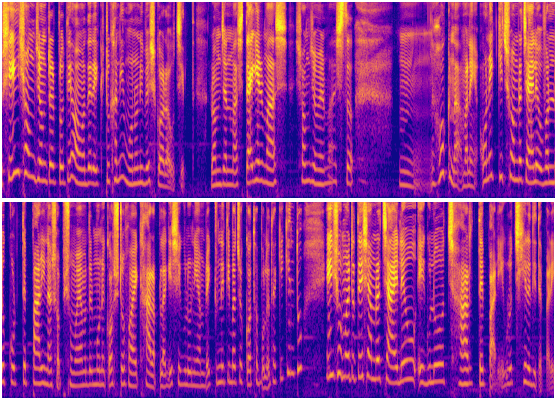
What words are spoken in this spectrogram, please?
সেই সংযমটার প্রতিও আমাদের একটুখানি মনোনিবেশ করা উচিত। রমজান মাস ত্যাগের মাস, সংযমের মাস। সো হোক না মানে অনেক কিছু আমরা চাইলে ওভারলুক করতে পারি না সব সময় আমাদের মনে কষ্ট হয়, খারাপ লাগে, সেগুলো নিয়ে আমরা একটু নেতিবাচক কথা বলে থাকি। কিন্তু এই সময়টাতে এসে আমরা চাইলেও এগুলো ছাড়তে পারি, এগুলো ছেড়ে দিতে পারি।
